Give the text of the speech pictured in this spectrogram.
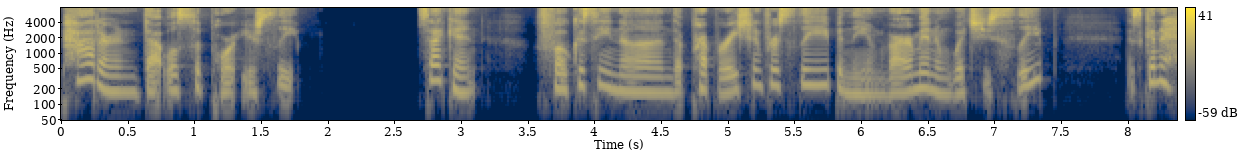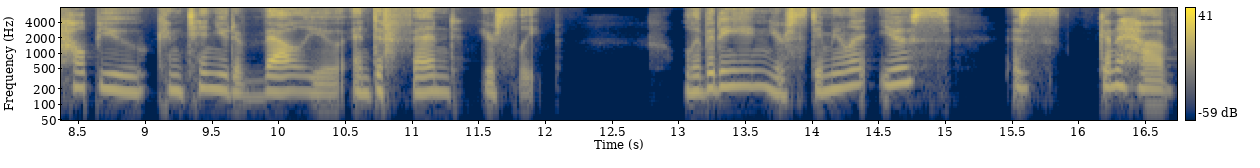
pattern that will support your sleep. Second, focusing on the preparation for sleep and the environment in which you sleep is going to help you continue to value and defend your sleep. Limiting your stimulant use is going to have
